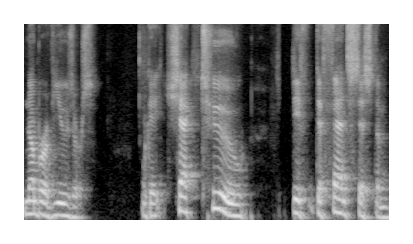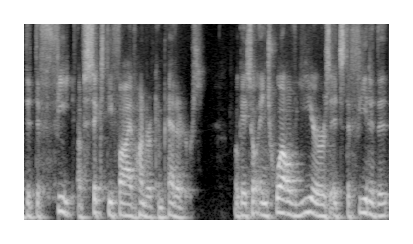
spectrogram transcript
number of users. Okay, check two, def- defense system, the defeat of 6,500 competitors. Okay, so in 12 years, it's defeated the,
